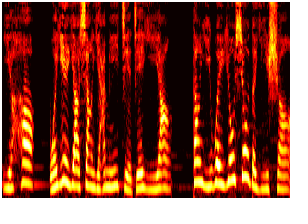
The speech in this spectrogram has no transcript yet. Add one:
以后。”我也要像雅米姐姐一样，当一位优秀的医生。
